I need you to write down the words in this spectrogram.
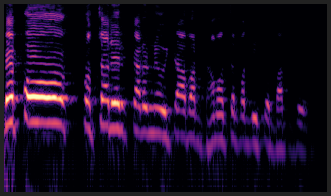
ব্যাপক প্রচারের কারণে ওইটা আবার ধামাচাপা দিতে বাধ্য হচ্ছে।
